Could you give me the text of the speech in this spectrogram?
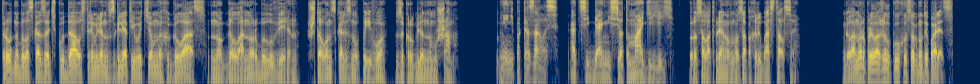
Трудно было сказать, куда устремлен взгляд его темных глаз, но Галанор был уверен, что он скользнул по его закругленным ушам. «Мне не показалось. От тебя несет магией!» Русал отпрянул, но запах рыбы остался. Галанор приложил к уху согнутый палец.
